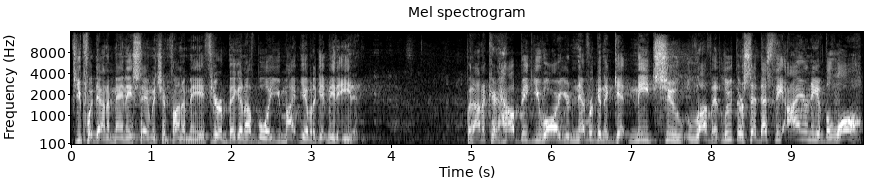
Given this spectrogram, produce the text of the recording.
If you put down a mayonnaise sandwich in front of me, if you're a big enough boy, you might be able to get me to eat it. But I don't care how big you are, you're never going to get me to love it. Luther said that's the irony of the law.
